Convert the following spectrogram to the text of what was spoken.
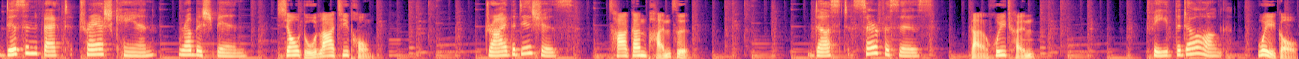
Disinfect trash can, rubbish bin. 消毒垃圾桶、 Dry the dishes. 擦干盘子、 Dust surfaces. 掸灰尘、 Feed the dog. 喂狗、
